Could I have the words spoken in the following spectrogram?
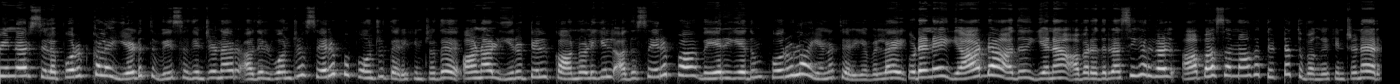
பின்னர் சில பொருட்களை எடுத்து வீசுகின்றனர் அதில் ஒன்று செருப்பு போன்று தெரிகின்றது ஆனால் இருட்டில் காணொளியில் அது செருப்பா வேறு ஏதும் பொருளா என தெரியவில்லை உடனே யார்டா அது என அவரது ரசிகர்கள் ஆபாசமாக திட்ட துவங்குகின்றனர்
